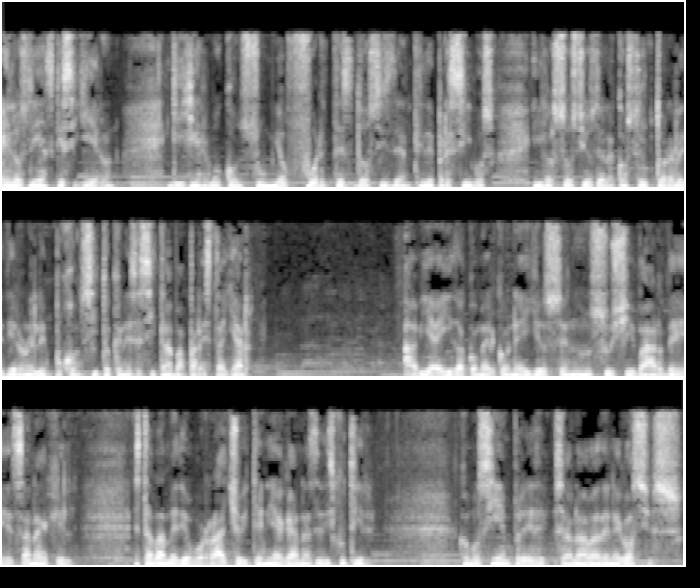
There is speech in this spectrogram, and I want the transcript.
En los días que siguieron, Guillermo consumió fuertes dosis de antidepresivos y los socios de la constructora le dieron el empujoncito que necesitaba para estallar. Había ido a comer con ellos en un sushi bar de San Ángel. Estaba medio borracho y tenía ganas de discutir. Como siempre, se hablaba de negocios.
